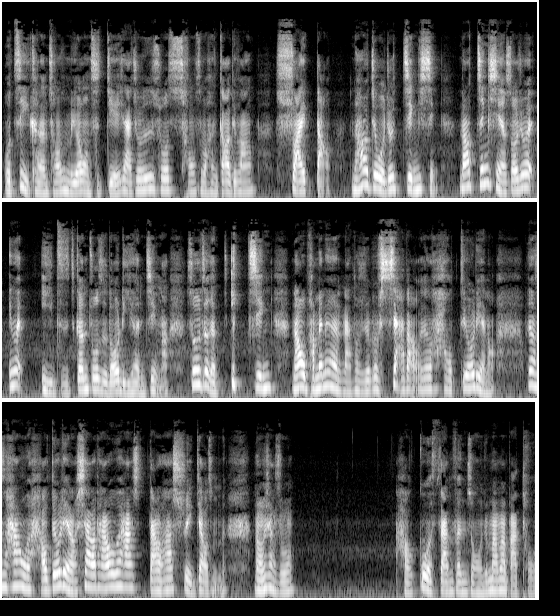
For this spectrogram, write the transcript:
我自己可能从什么游泳池跌下，就是说从什么很高的地方摔倒。然后结果就惊醒，然后惊醒的时候就会因为椅子跟桌子都离很近嘛，所以这个一惊，然后我旁边那个男同学被我吓到，我就说好丢脸哦，我想说哈我好丢脸哦，吓到他会不会他打扰他睡觉什么的，然后我想说，好过三分钟我就慢慢把头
